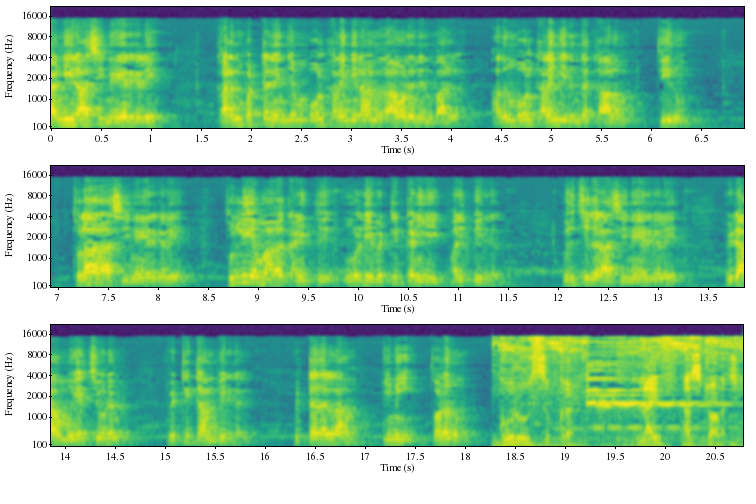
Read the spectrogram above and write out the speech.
கன்னிராசி நேயர்களே கடன்பட்ட நெஞ்சம் போல் கலங்கினான் ராவணன் என்பார்கள். அதன் போல் கலங்கியிருந்த காலம் தீரும். துலா ராசி நேயர்களே துல்லியமாக கணித்து உங்களுடைய வெற்றிக்கனியை பறிப்பீர்கள் விருச்சிக ராசி நேயர்களே விடாமுயற்சியுடன் வெற்றி காண்பீர்கள். விட்டதெல்லாம் இனி தொடரும். குரு சுக்ரன் லைஃப் அஸ்ட்ராலஜி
